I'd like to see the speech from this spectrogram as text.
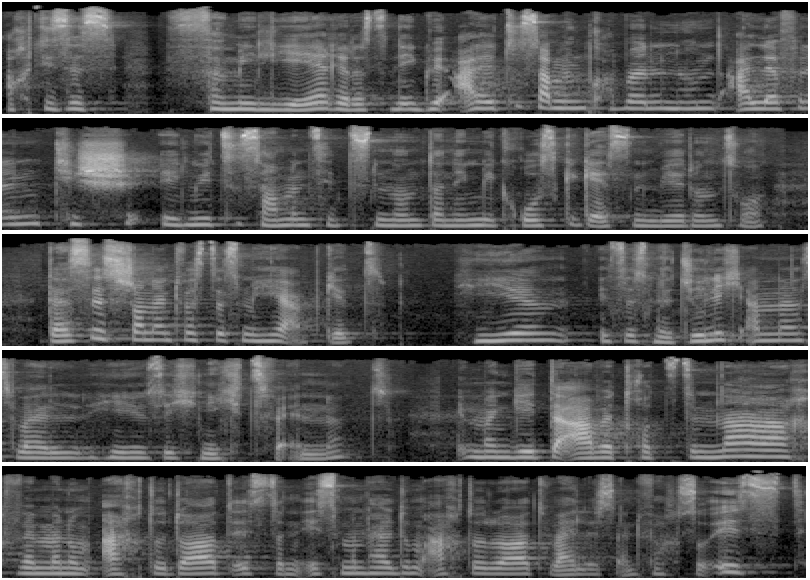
Auch dieses familiäre, dass dann irgendwie alle zusammenkommen und alle von einem Tisch irgendwie zusammensitzen und dann irgendwie groß gegessen wird und so. Das ist schon etwas, das mir hier abgeht. Hier ist es natürlich anders, weil hier sich nichts verändert. Man geht der Arbeit trotzdem nach. Wenn man um 8 Uhr dort ist, dann ist man halt um 8 Uhr dort, weil es einfach so ist.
